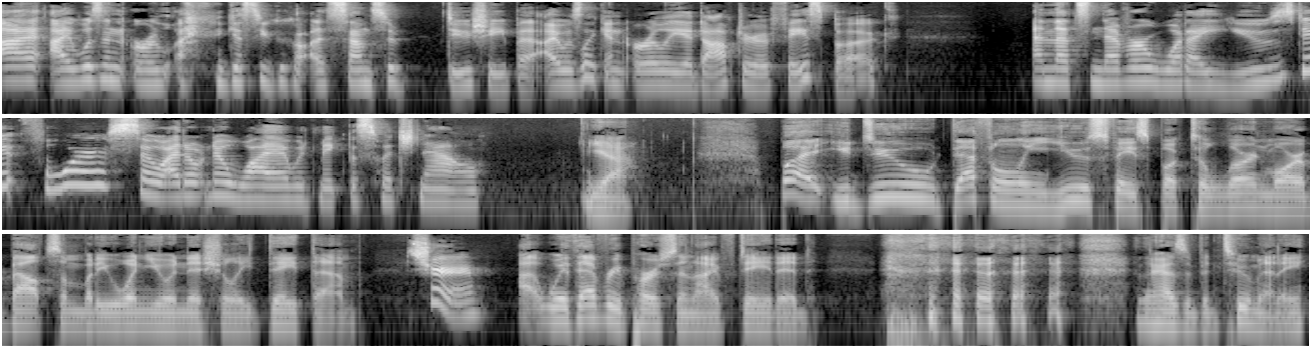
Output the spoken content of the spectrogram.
I, I was an early, I guess you could call it sounds so douchey, but I was like an early adopter of Facebook. And that's never what I used it for. So I don't know why I would make the switch now. Yeah. But you do definitely use Facebook to learn more about somebody when you initially date them. Sure. Uh, with every person I've dated, and there hasn't been too many.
